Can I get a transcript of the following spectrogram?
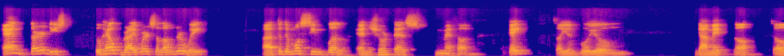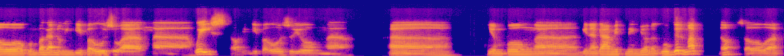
And third is to help drivers along their way uh, to the most simple and shortest method. Okay? So yun po yung gamit, no? So kumbaga nung hindi pa uso ang uh, Waze, no? Hindi pa uso yung uh, uh, yung pong uh, ginagamit ninyo na Google Map, no? So uh,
